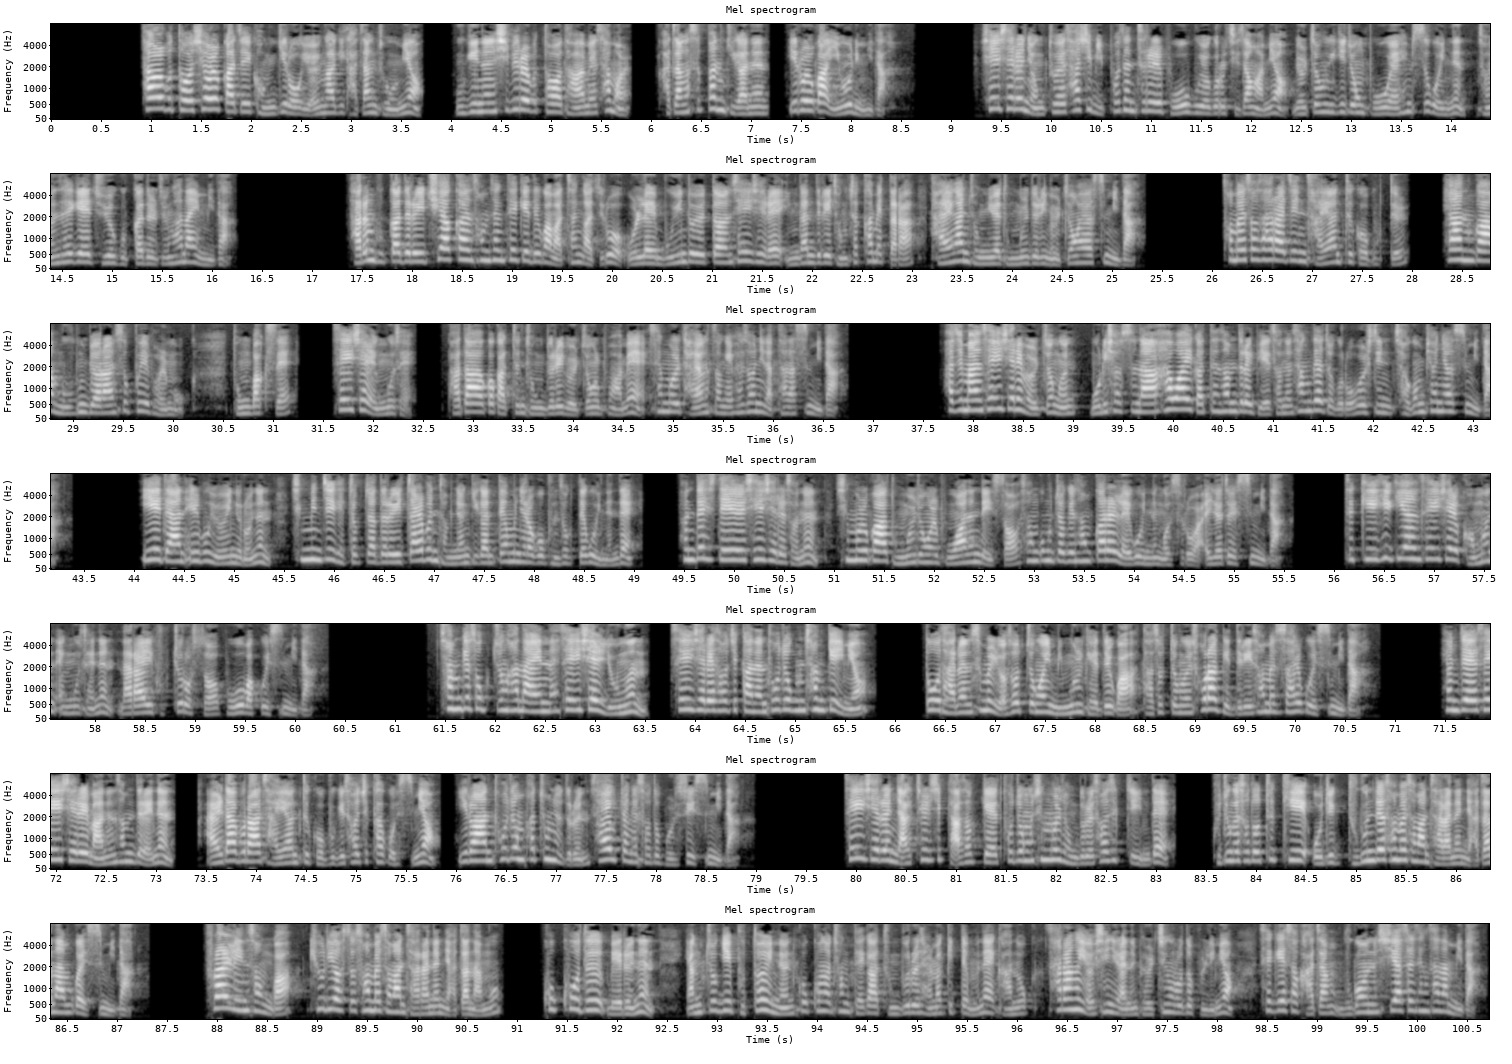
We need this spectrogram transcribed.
4월부터 10월까지 건기로 여행하기 가장 좋으며 우기는 11월부터 다음해 3월, 가장 습한 기간은 1월과 2월입니다. 셰이셀은 영토의 42%를 보호구역으로 지정하며 멸종위기종 보호에 힘쓰고 있는 전 세계 주요 국가들 중 하나입니다. 다른 국가들의 취약한 섬 생태계들과 마찬가지로 원래 무인도였던 세이셸에 인간들이 정착함에 따라 다양한 종류의 동물들이 멸종하였습니다. 섬에서 사라진 자이언트 거북들, 해안과 무분별한 숲의 벌목, 동박새, 세이셸 앵무새, 바다악어 같은 종들의 멸종을 포함해 생물 다양성의 훼손이 나타났습니다. 하지만 세이셸의 멸종은 모리셔스나 하와이 같은 섬들에 비해서는 상대적으로 훨씬 적은 편이었습니다. 이에 대한 일부 요인으로는 식민지 개척자들의 짧은 점령 기간 때문이라고 분석되고 있는데 현대시대의 세이셸에서는 식물과 동물종을 보호하는 데 있어 성공적인 성과를 내고 있는 것으로 알려져 있습니다. 특히 희귀한 세이셸 검은 앵무새는 나라의 국조로서 보호받고 있습니다. 참개속 중 하나인 세이셸 욤은 세이셸에 서식하는 토종 참개이며 또 다른 26종의 민물개들과 5종의 소라개들이 섬에서 살고 있습니다. 현재 세이셸의 많은 섬들에는 알다브라 자이언트 거북이 서식하고 있으며 이러한 토종 파충류들은 사육장에서도 볼 수 있습니다. 세이셸은 약 75개 토종 식물 정도의 서식지인데 그 중에서도 특히 오직 두 군데 섬에서만 자라는 야자나무가 있습니다. 프랄린 섬과 큐리어스 섬에서만 자라는 야자나무, coco de mer는 양쪽이 붙어 있는 코코넛 형태가 둔부를 닮았기 때문에 간혹 사랑의 여신이라는 별칭으로도 불리며 세계에서 가장 무거운 씨앗을 생산합니다.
